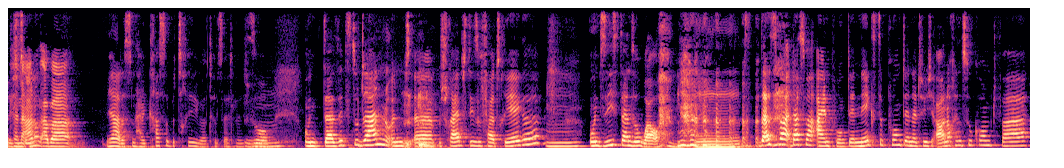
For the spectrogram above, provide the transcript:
Richtig. keine Ahnung, aber ja, das sind halt krasse Beträge tatsächlich. So. Mhm. Und da sitzt du dann und äh, schreibst diese Verträge mhm. und siehst dann so, wow. Mhm. Das, war, das war ein Punkt. Der nächste Punkt, der natürlich auch noch hinzukommt, war,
